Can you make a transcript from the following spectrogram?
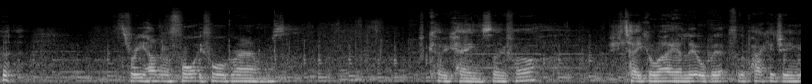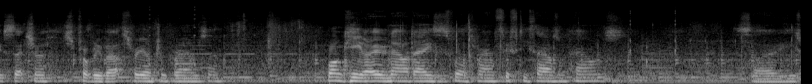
344 grams of cocaine so far. If you take away a little bit for the packaging, etc., it's probably about 300 grams. Then. One kilo nowadays is worth around 50,000 pounds. So he's,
